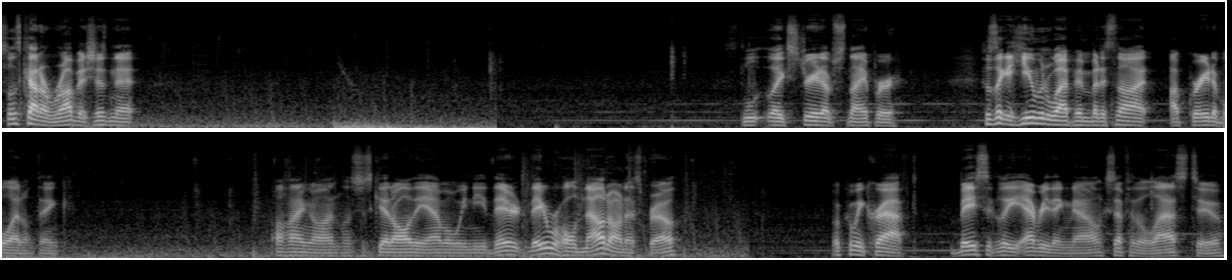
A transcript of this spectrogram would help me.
This one's kind of rubbish, isn't it? It's like straight up sniper. So it's like a human weapon, but it's not upgradable, I don't think. Oh, hang on. Let's just get all the ammo we need. They they were holding out on us, bro. What can we craft? Basically everything now, except for the last two.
